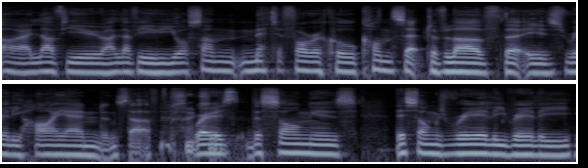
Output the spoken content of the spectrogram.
oh I love you, I love you. You're some metaphorical concept of love that is really high end and stuff. Whereas the song is this song's really, really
